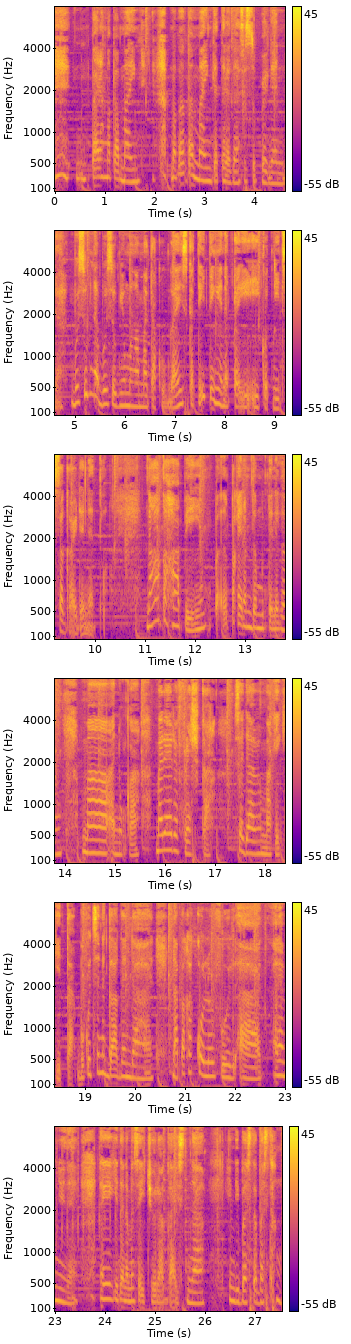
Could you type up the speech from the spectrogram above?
Parang mapamind. Mapapamind ka talaga sa super ganda. Busog na busog yung mga mata ko guys. Katitingin at kaiikot dito sa garden na to. Nakaka-happy. Yung pa- pakiramdam mo talagang maano ka, marerefresh ka sa daming makikita. Bukod sa nagagandahan, napaka-colorful at alam niyo na, nakikita naman sa itsura guys na hindi basta-bastang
